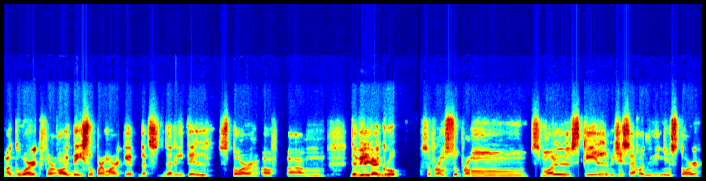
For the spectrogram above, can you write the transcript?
mag-work for All Day Supermarket. That's the retail store of um, the Villar Group. So from from small scale, which is a convenience store,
